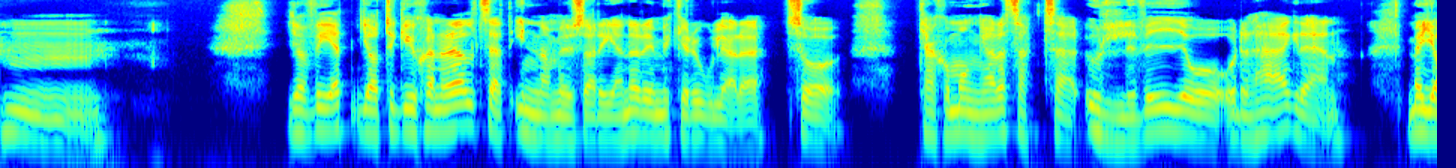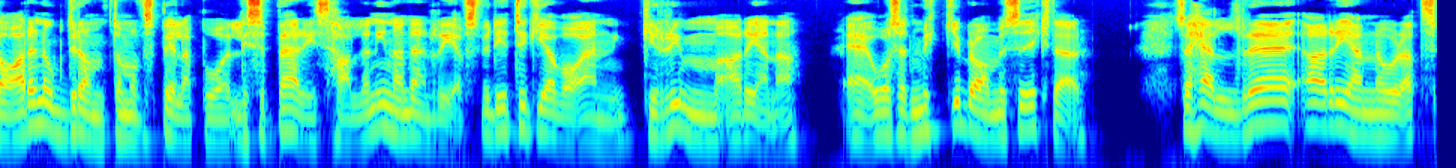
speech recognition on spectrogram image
Hmm. Jag vet, jag tycker ju generellt sett inomhusarenor är mycket roligare. Så kanske många hade sagt så här Ullevi och, och den här grejen. Men jag hade nog drömt om att få spela på Lisebergshallen innan den revs, för det tycker jag var en grym arena. Eh, och har sett mycket bra musik där. Så hellre arenor att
